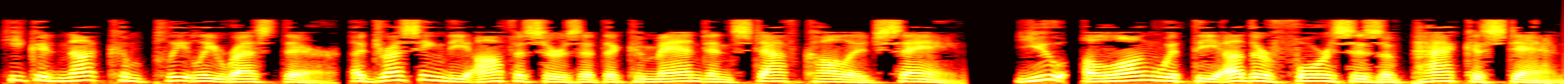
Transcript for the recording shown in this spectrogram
He could not completely rest there, addressing the officers at the Command and Staff College saying, you, along with the other forces of Pakistan,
